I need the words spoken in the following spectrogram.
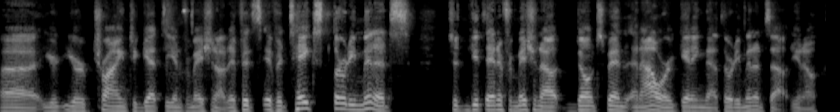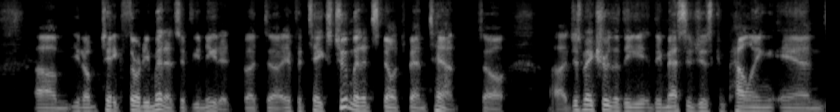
uh, you're you're trying to get the information out. If it's if it takes thirty minutes to get that information out, don't spend an hour getting that thirty minutes out. You know, um, you know, take thirty minutes if you need it, but uh, if it takes two minutes, don't spend ten. So. Uh, just make sure that the the message is compelling and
